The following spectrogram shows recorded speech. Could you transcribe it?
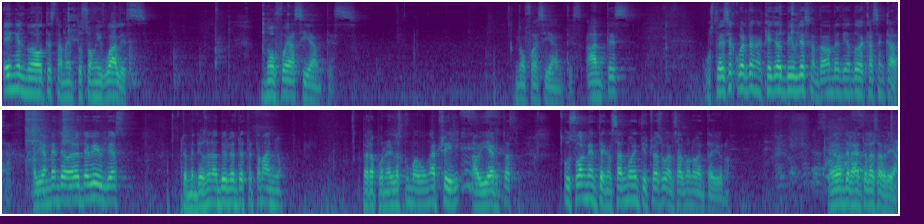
en el Nuevo Testamento son iguales. No fue así antes. No fue así antes. Antes, ¿ustedes se acuerdan aquellas Biblias que andaban vendiendo de casa en casa? Habían vendedores de Biblias, te vendían unas Biblias de este tamaño, para ponerlas como un atril, abiertas, usualmente en el Salmo 23 o en el Salmo 91. Es donde la gente las abría.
